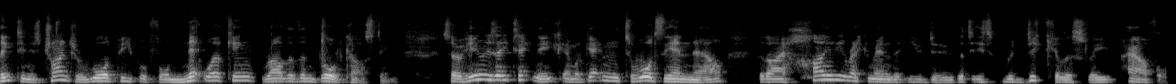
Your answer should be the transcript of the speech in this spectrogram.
LinkedIn is trying to reward people for networking rather than broadcasting. So here is a technique, and we're getting towards the end now, that I highly recommend that you do that is ridiculously powerful.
